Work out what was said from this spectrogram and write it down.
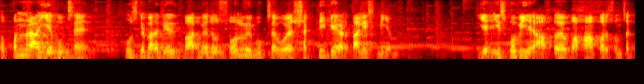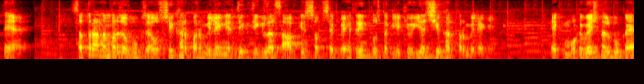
तो पंद्रह ये बुक्स हैं, उसके बाद के, बाद में जो सोलहवीं बुक्स है, वो है शक्ति के अड़तालीस नियम। ये, इसको भी आप वहाँ पर सुन सकते हैं। सत्रह नंबर जो बुक्स है वो शिखर पर मिलेंगे। जिग जिगलर साहब की सबसे बेहतरीन पुस्तक लिखी हुई है, शिखर पर मिलेंगे। एक मोटिवेशनल बुक है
